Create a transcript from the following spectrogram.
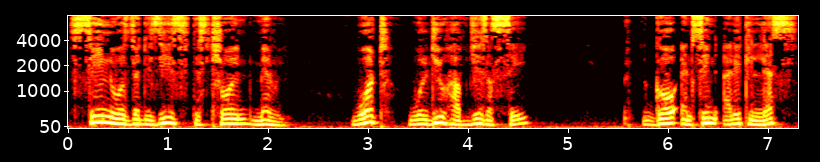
Sin was the disease destroying Mary. What would you have Jesus say? Go and sin a little less?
